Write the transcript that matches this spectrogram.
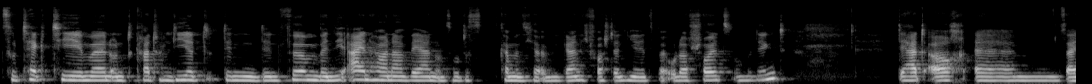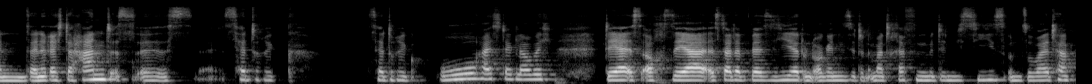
zu Tech-Themen und gratuliert den, den Firmen, wenn die Einhörner wären und so. Das kann man sich ja irgendwie gar nicht vorstellen, hier jetzt bei Olaf Scholz unbedingt. Der hat auch ähm, sein, seine rechte Hand, ist, ist Cedric, Cedric O heißt der, glaube ich. Der ist auch sehr Startup-versiert und organisiert dann immer Treffen mit den VCs und so weiter.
